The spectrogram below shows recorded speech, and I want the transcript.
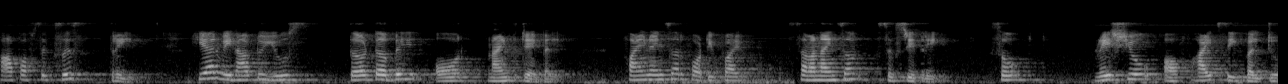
half of 6 is 3 here we have to use third table or ninth table. 5 nines are 45 7 nines are 63 so ratio of heights equal to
